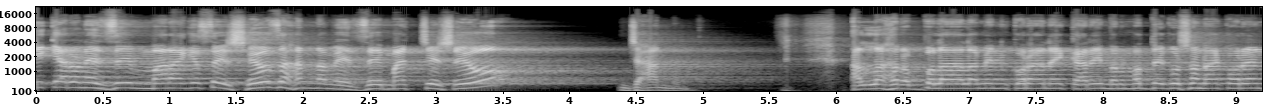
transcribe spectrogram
এই কারণে যে মারা গেছে, সেও জাহান নামে যে মারছে, সেও জাহান নামে আল্লাহ রব্বুল্লাহ আলমিন কোরআনে কারিমের মধ্যে ঘোষণা করেন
